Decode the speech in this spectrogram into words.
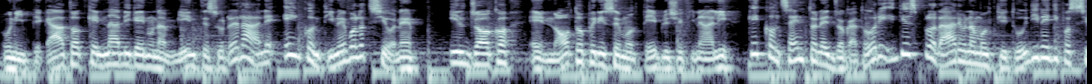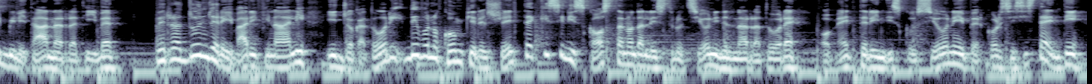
un impiegato che naviga in un ambiente surreale e in continua evoluzione. Il gioco è noto per i suoi molteplici finali che consentono ai giocatori di esplorare una moltitudine di possibilità narrative. Per raggiungere i vari finali, i giocatori devono compiere scelte che si discostano dalle istruzioni del narratore o mettere in discussione i percorsi esistenti.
